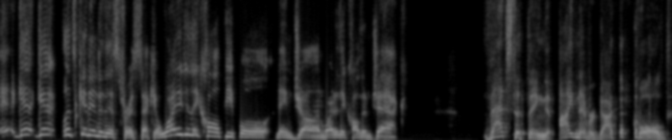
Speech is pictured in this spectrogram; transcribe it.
eh, get get let's get into this for a second. Why do they call people named John? Why do they call them Jack? that's the thing that I never got called.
